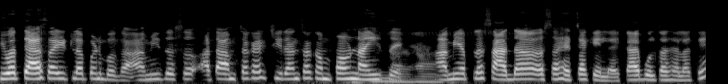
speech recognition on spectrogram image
किंवा त्या साईडला पण बघा आम्ही जसं आता आमचा काही चिरांचा कंपाऊंड नाहीच आहे. आम्ही आपला साधा असा ह्याचा केलाय. काय बोलतात ह्याला ते?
